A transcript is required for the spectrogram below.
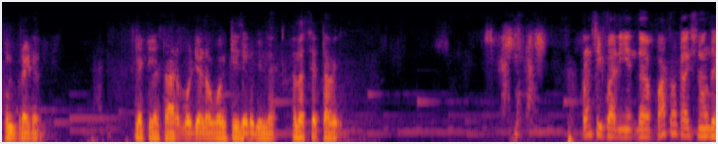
ಫುಲ್ ಬ್ರೈಡಲ್ ನೆಕ್ಲೆಸ್ ಹಾರ ಮೊಡ್ಯಾಣ ವಂಕಿ ಜಡಬಿಲ್ಲ ಎಲ್ಲ ಸೆಟ್ ಆವೆ ஃப்ரெண்ட்ஸ் இப்போ நீங்கள் இந்த பார்க்குற கலெக்ஷன் வந்து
